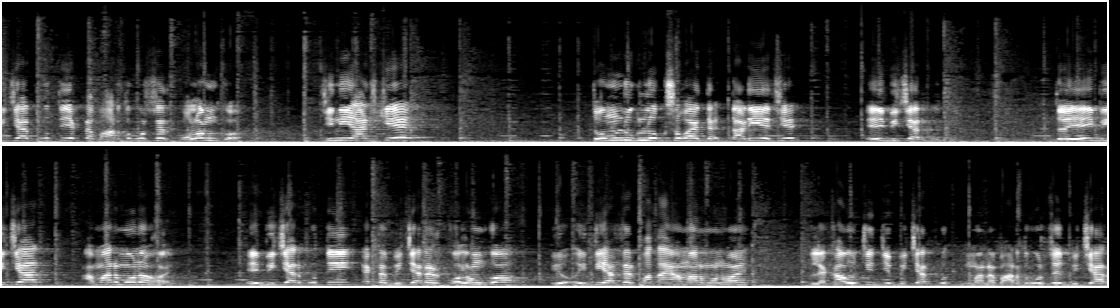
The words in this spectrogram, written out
বিচারপতি একটা ভারতবর্ষের কলঙ্ক, যিনি আজকে তমলুক লোকসভায় দাঁড়িয়েছে এই বিচারপতি। তো এই বিচার আমার মনে হয়, এই বিচারপতি একটা বিচারের কলঙ্ক ইতিহাসের পাতায় আমার মনে হয় লেখা উচিত যে বিচারপতি মানে ভারতবর্ষের বিচার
